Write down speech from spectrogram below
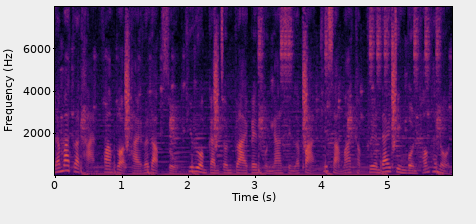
และมาตรฐานความปลอดภัยระดับสูงที่รวมกันจนกลายเป็นผลงานศิลปะที่สามารถขับเคลื่อนได้จริงบนท้องถนน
